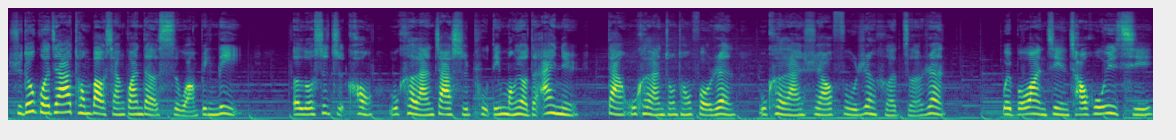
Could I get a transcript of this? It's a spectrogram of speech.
许多国家通报相关的死亡病例；俄罗斯指控乌克兰炸死普丁盟友的爱女，但乌克兰总统否认乌克兰需要负任何责任；韦伯望远镜超乎预期，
